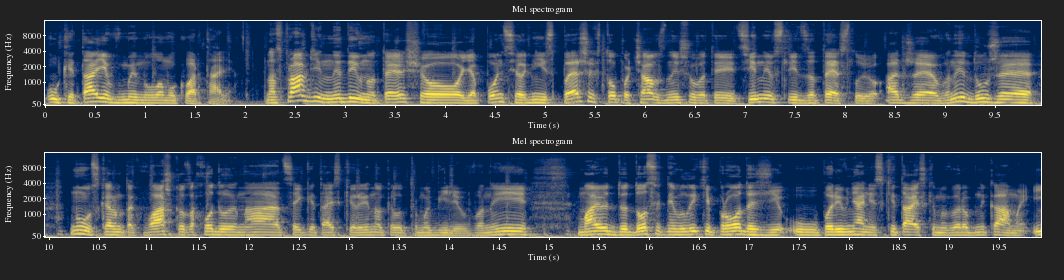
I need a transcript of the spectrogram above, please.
у Китаї в минулому кварталі. Насправді не дивно те, що японці одні з перших, хто почав знижувати ціни вслід за Теслою, адже вони дуже, ну скажімо так, важко заходили на цей китайський ринок електромобілів. Вони мають досить невеликі продажі у порівнянні з китайськими виробниками, і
